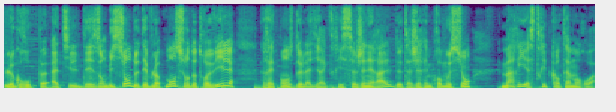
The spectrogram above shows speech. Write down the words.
Le groupe a-t-il des ambitions de développement sur d'autres villes? Réponse de la directrice générale de Tagérim Promotion, Marie-Astrid Cantamoroy.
